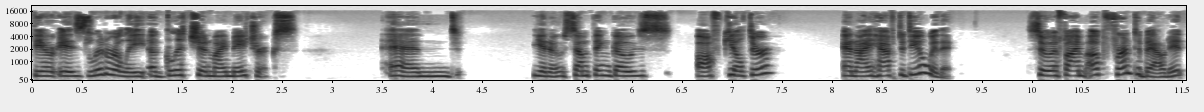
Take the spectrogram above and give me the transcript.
there is literally a glitch in my matrix and, you know, something goes off kilter and I have to deal with it. So if I'm upfront about it,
